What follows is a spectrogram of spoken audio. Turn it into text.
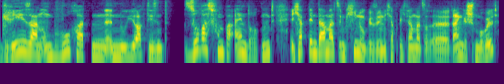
Gräsern umwucherten in New York, die sind sowas von beeindruckend. Ich habe den damals im Kino gesehen, ich habe mich damals äh, reingeschmuggelt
